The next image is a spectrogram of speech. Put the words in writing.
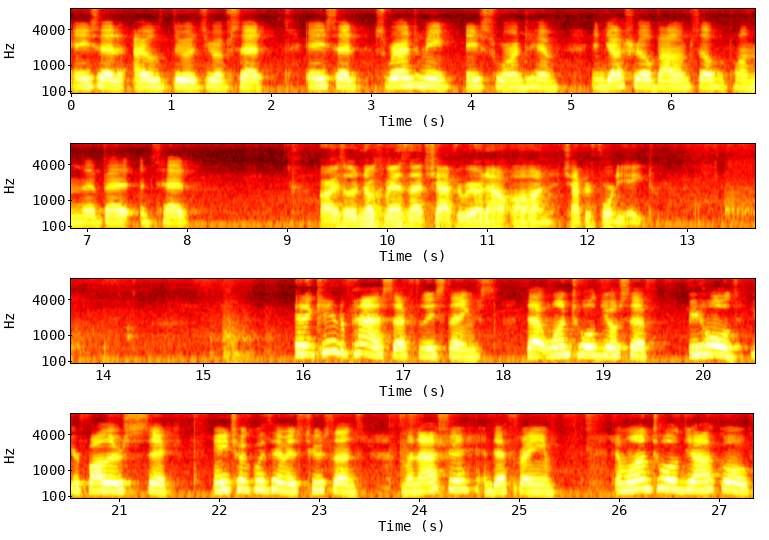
And he said, I will do as you have said. And he said, Swear unto me. And he swore unto him. And Yashrael bowed himself upon the bed's head. All right, so there's no commands in that chapter. We are now on chapter 48. And it came to pass after these things that one told Joseph, Behold, your father is sick. And he took with him his two sons, Manasseh and Ephraim. And one told Yaakov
